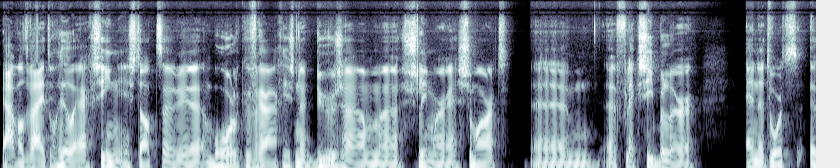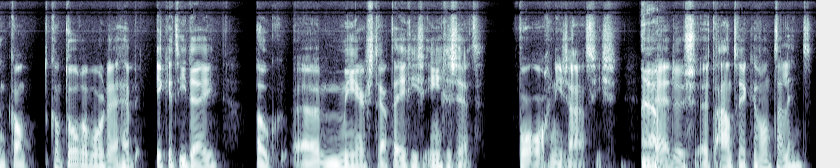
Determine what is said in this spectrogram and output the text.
Ja, wat wij toch heel erg zien is dat er eh, een behoorlijke vraag is naar duurzaam, eh, slimmer, hè, smart, ehm, eh, flexibeler. En het wordt een kan- kantoren worden, heb ik het idee, ook eh, meer strategisch ingezet voor organisaties. Ja. Hè, dus het aantrekken van talent.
